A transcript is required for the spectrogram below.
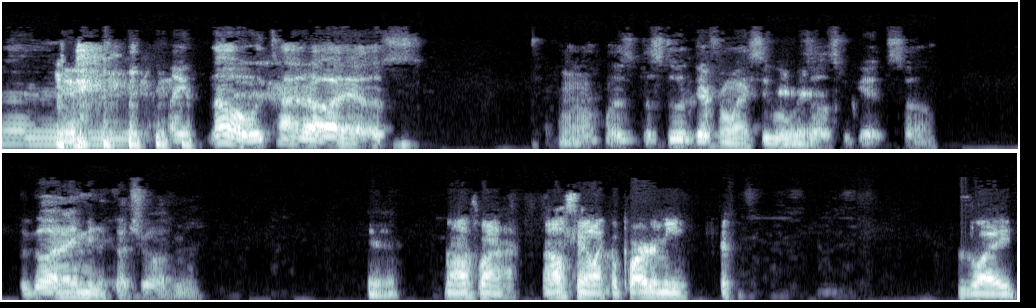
mm, like, no, we tired of all that. Let's, you know, let's let's do it a different way, see what Yeah. results we get. So, but go ahead, I didn't mean to cut you off, man. Yeah. No, it's fine. I was saying like a part of me is like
